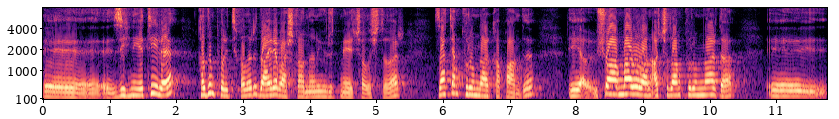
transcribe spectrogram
e, zihniyetiyle kadın politikaları daire başkanlığını yürütmeye çalıştılar. Zaten kurumlar kapandı. E, şu an var olan açılan kurumlar da e,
